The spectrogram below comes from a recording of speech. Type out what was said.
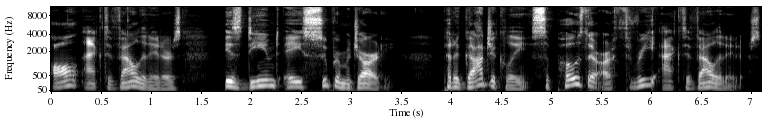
all active validators is deemed a supermajority. Pedagogically, suppose there are three active validators.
